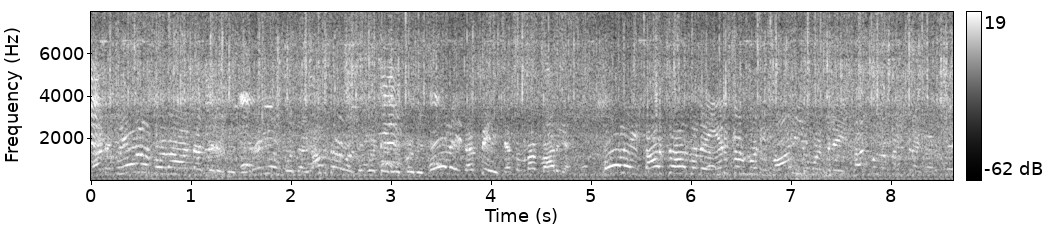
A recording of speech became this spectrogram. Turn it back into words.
கடுமையான போராட்டத்திற்கு நிறைய முதலாம் தான் வந்து கோலை தம்பி சத்தமா பாருங்க. கோலை சாத்தாதனை இருக்கக்கூடிய மாரியம்மனை சண்முகம் என்ற கருத்து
